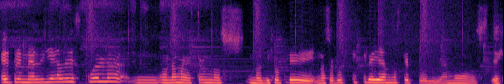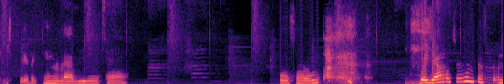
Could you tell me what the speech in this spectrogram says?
el primer día de escuela, una maestra nos, nos dijo que nosotros que creíamos que podíamos ejercer en la vida pues, adulta. Pues ya muchos empezaron,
